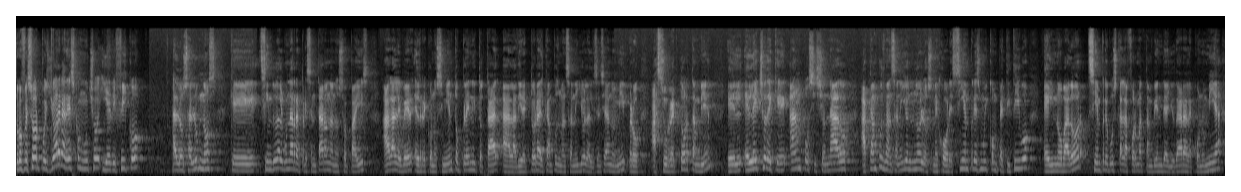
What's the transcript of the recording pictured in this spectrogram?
Profesor, pues yo agradezco mucho y edifico a los alumnos que sin duda alguna representaron a nuestro país hágale ver el reconocimiento pleno y total a la directora del campus Manzanillo, la licenciada Noemí, pero a su rector también, el, hecho de que han posicionado a Campus Manzanillo en uno de los mejores. Siempre es muy competitivo e innovador, siempre busca la forma también de ayudar a la economía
